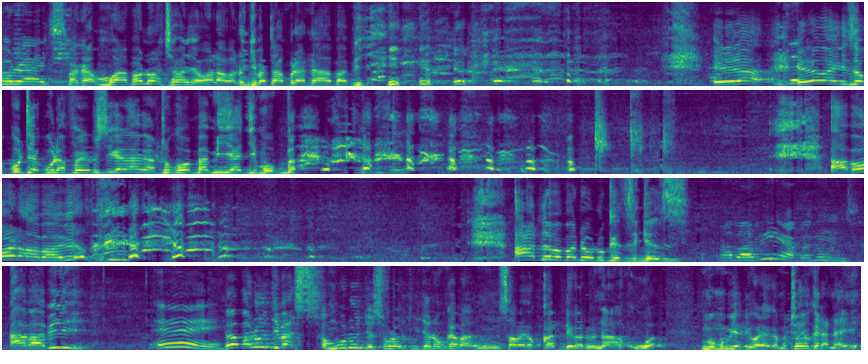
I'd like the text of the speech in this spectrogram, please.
Olwaki? Bagamba abalwaki abawala abalungi batambula n'ababi. Era era bayinza okutegula ffe tusigala nga tukomba miyagi mu bbaala. Abawala ababi ate baba n'olugezigezi. Ababi abalungi. Eh, basi omulungi osobola okuja nogamba nsabayo kukadde kano nakuwa. Ngaomubi ali walagamba toyogera naye.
